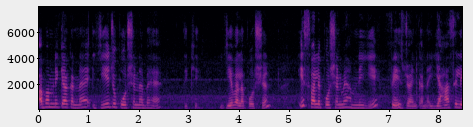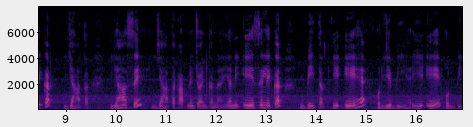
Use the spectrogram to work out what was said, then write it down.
अब हमने क्या करना है? ये जो पोर्शन अब है, देखिए, ये वाला पोर्शन इस वाले पोर्शन में हमने ये फेस ज्वाइन करना है। यहाँ से लेकर यहाँ तक, यहाँ से यहाँ तक आपने ज्वाइन करना है। यानी ए से लेकर बी तक। ये ए है और ये बी है, ये ए और बी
